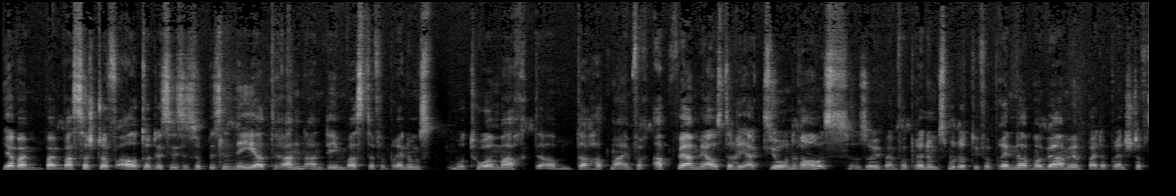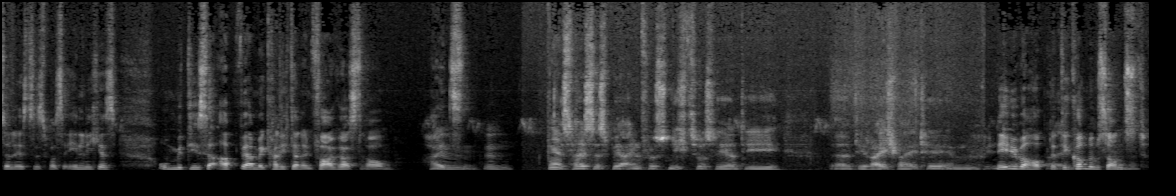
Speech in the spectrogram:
Ja, beim, beim Wasserstoffauto, das ist so ein bisschen näher dran an dem, was der Verbrennungsmotor macht. Da, da, hat man einfach Abwärme aus der Reaktion raus, so wie beim Verbrennungsmotor. Die verbrennen hat man Wärme und bei der Brennstoffzelle ist das was ähnliches. Und mit dieser Abwärme kann ich dann den Fahrgastraum heizen. Mhm. Mhm. Ja. Das heißt, es beeinflusst nicht so sehr die die Reichweite im Winter. Nee, überhaupt nicht. Die kommt umsonst.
